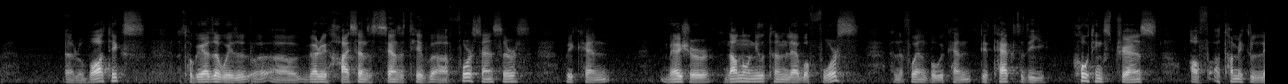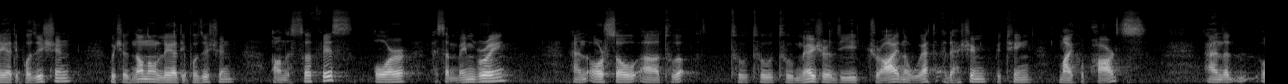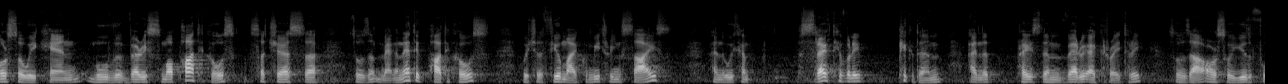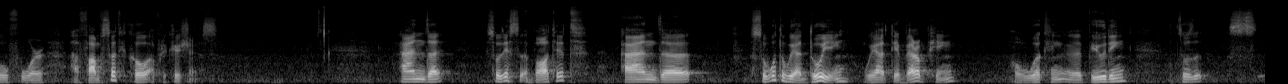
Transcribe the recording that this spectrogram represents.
robotics together with uh, very high sens sensitive uh, force sensors, we can measure nanonewton level force. And for example, we can detect the coating strength of atomic layer deposition, which is nano-layer deposition on the surface or as a membrane, and also uh, to, to, to, to measure the dry and wet adhesion between microparts. And also we can move very small particles, such as uh, those magnetic particles, which are a few micrometer in size, and we can selectively pick them and place them very accurately. So they are also useful for uh, pharmaceutical applications. And uh, so this is about it. And uh, so what we are doing, we are developing or working, uh, building those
